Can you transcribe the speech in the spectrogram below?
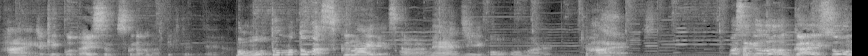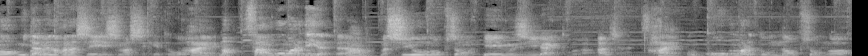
はい。じゃ結構台数も少なくなってきてるみたいな。まあ、もともとが少ないですからね、G550。はい。まあ、先ほどあの外装の見た目の話しましたけど、はい、まあ、350D だったら、うん、まあ、主要のオプション AMG ラインとかがあるじゃないですか。はい。550どんなオプションが？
